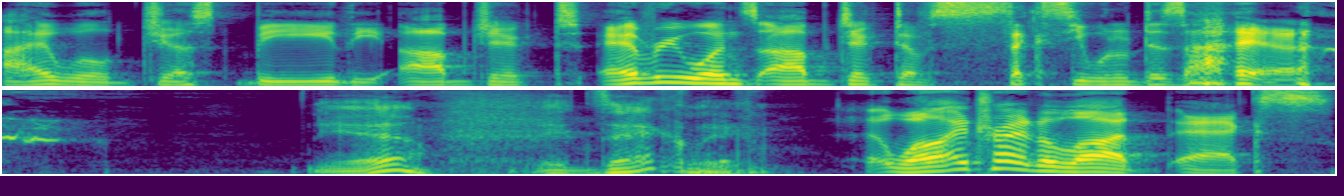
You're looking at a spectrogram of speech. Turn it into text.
I will just be the object, everyone's object of sexual desire. Yeah, exactly. Well, I tried a lot, Axe,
